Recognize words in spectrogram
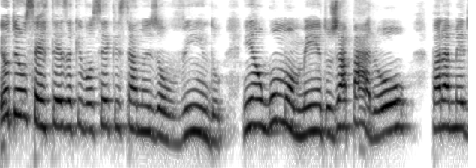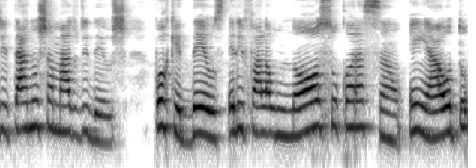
Eu tenho certeza que você que está nos ouvindo, em algum momento já parou para meditar no chamado de Deus. Porque Deus, ele fala ao nosso coração em alto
